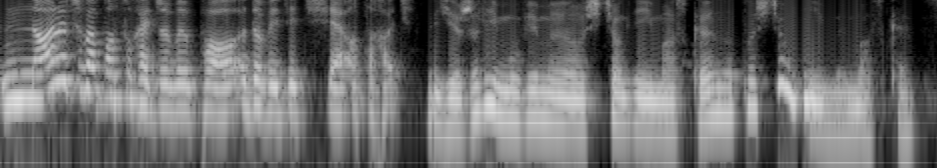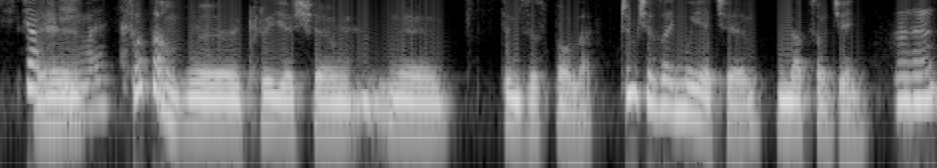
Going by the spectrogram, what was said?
No ale trzeba posłuchać, żeby po, dowiedzieć się o co chodzi. Jeżeli mówimy o ściągnij maskę, no to ściągnijmy maskę. Ściągnijmy. E, Co tam e, kryje się e, w tym zespole? Czym się zajmujecie na co dzień? Mhm.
